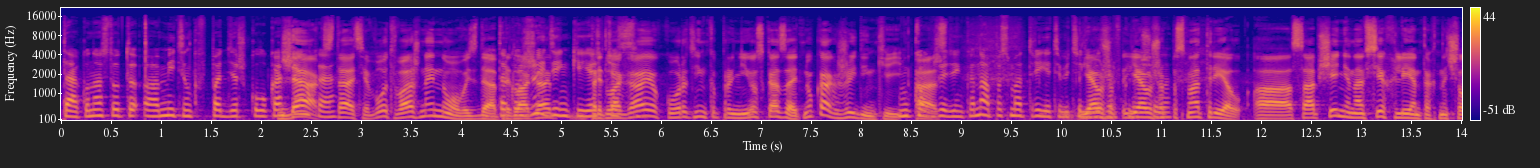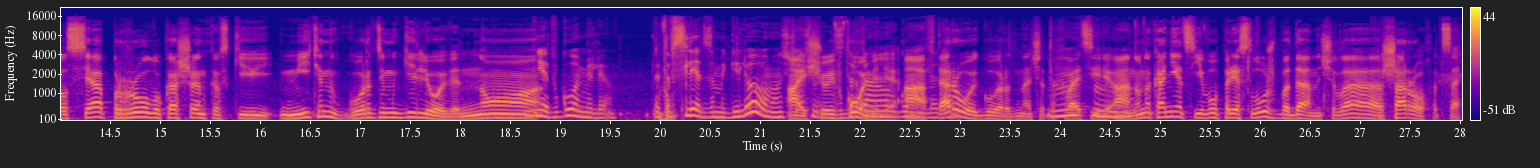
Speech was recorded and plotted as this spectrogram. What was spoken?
Так, у нас тут а, митинг в поддержку Лукашенко. Да, кстати, вот важная новость, да. Такой предлагаю, жиденький, предлагаю сейчас... коротенько про нее сказать. Ну как жиденький? Ну как а, жиденько? На, посмотри, я тебе телевизор я уже, включила. я уже посмотрел. А, сообщение на всех лентах начался про лукашенковский митинг в городе Могилеве, но... Нет, в Гомеле. Это вслед за Могилевым. Он а, еще и в Гомеле. Гомеле. А, второй да. город, значит, охватили. Mm-hmm. А, ну, наконец, его пресс-служба, да, начала шарохаться.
